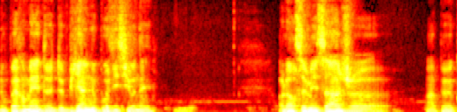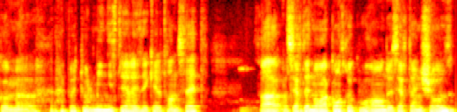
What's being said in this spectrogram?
nous permet de, de bien nous positionner. Alors ce message, euh, un peu comme euh, un peu tout le ministère Ézéchiel 37, sera certainement à contre-courant de certaines choses.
